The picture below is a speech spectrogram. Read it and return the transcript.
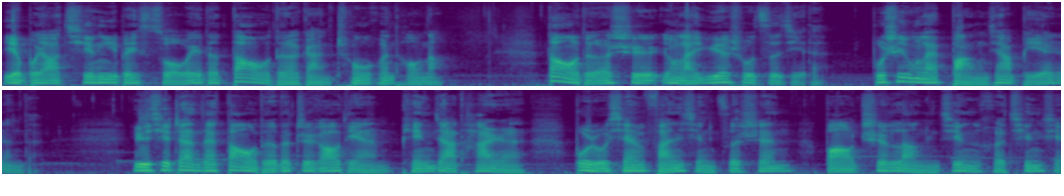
也不要轻易被所谓的道德感冲昏头脑。道德是用来约束自己的，不是用来绑架别人的。与其站在道德的制高点评价他人，不如先反省自身，保持冷静和清醒。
